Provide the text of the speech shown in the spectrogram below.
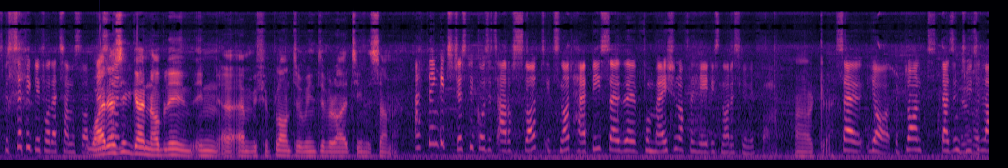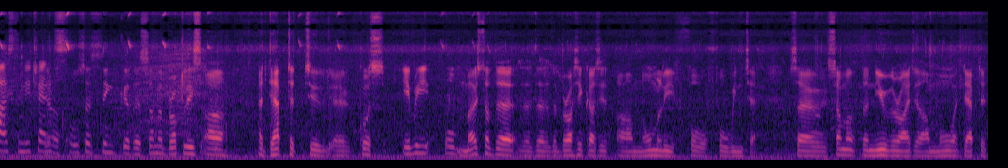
specifically for that summer slot. Why this does one, it go knobbly in, in uh, um, if you plant a winter variety in the summer? I think it's just because it's out of slot, it's not happy, so the formation of the head is not as uniform. Oh, okay. So yeah, the plant doesn't yeah, utilize the nutrients. Yeah, I also think uh, the summer broccolis are adapted to uh, of course every or most of the the, the, the brassicas are normally for for winter. So some of the new varieties are more adapted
